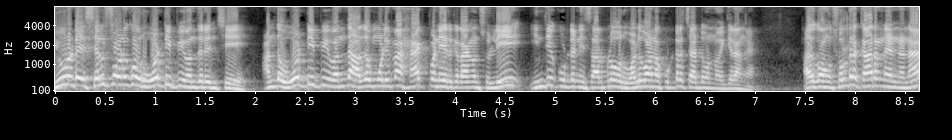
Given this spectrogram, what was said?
இவருடைய செல்போனுக்கு ஒரு ஓடிபி வந்துருந்துச்சு. அந்த ஓடிபி வந்து அது மூலியமா ஹேக் பண்ணியிருக்கிறாங்கன்னு சொல்லி இந்திய கூட்டணி சார்பில் ஒரு வலுவான குற்றச்சாட்டு ஒன்று வைக்கிறாங்க. அதுக்கு அவங்க சொல்ற காரணம் என்னன்னா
